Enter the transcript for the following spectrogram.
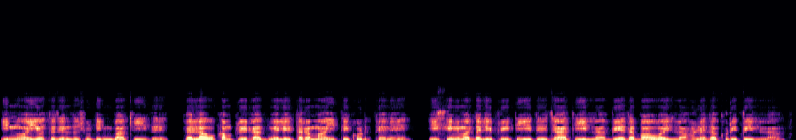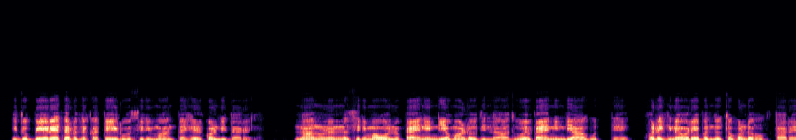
ಇನ್ನು ಐವತ್ತು ದಿನದ ಶೂಟಿಂಗ್ ಬಾಕಿ ಇದೆ, ಎಲ್ಲವೂ ಕಂಪ್ಲೀಟ್ ಆದ್ಮೇಲೆ ಇತರ ಮಾಹಿತಿ ಕೊಡುತ್ತೇನೆ. ಈ ಸಿನಿಮಾದಲ್ಲಿ ಪ್ರೀತಿ ಇದೆ, ಜಾತಿ ಇಲ್ಲ, ಭೇದ ಭಾವ ಇಲ್ಲ, ಹಣದ ಕುರಿತು ಇಲ್ಲ, ಇದು ಬೇರೆ ತರದ ಕತೆ ಇರುವ ಸಿನಿಮಾ ಅಂತ ಹೇಳ್ಕೊಂಡಿದ್ದಾರೆ. ನಾನು ನನ್ನ ಸಿನಿಮಾವನ್ನು ಪ್ಯಾನ್ ಇಂಡಿಯಾ ಮಾಡೋದಿಲ್ಲ, ಅದುವೇ ಪ್ಯಾನ್ ಇಂಡಿಯಾ ಆಗುತ್ತೆ, ಹೊರಗಿನವರೇ ಬಂದು ತಗೊಂಡು ಹೋಗ್ತಾರೆ.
